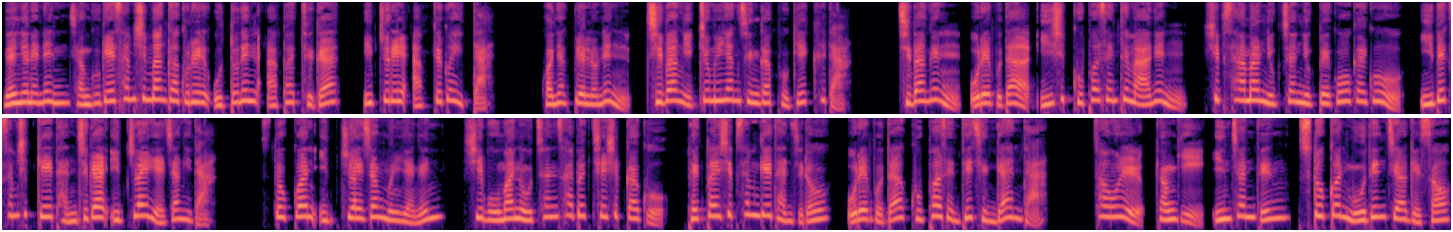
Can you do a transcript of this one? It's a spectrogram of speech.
내년에는 전국에 30만 가구를 웃도는 아파트가 입주를 앞두고 있다. 권역별로는 지방 입주 물량 증가 폭이 크다. 지방은 올해보다 29% 많은 14만 6,605 가구 230개 단지가 입주할 예정이다. 수도권 입주 예정 물량은 15만 5,470가구 183개 단지로 올해보다 9% 증가한다. 서울, 경기, 인천 등 수도권 모든 지역에서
